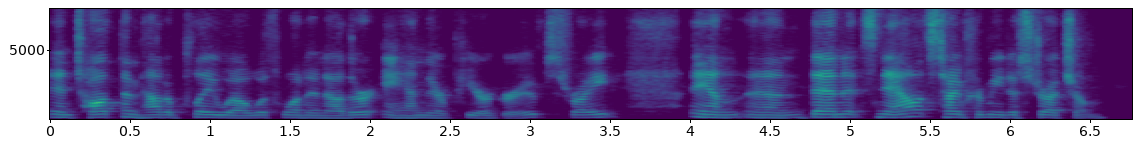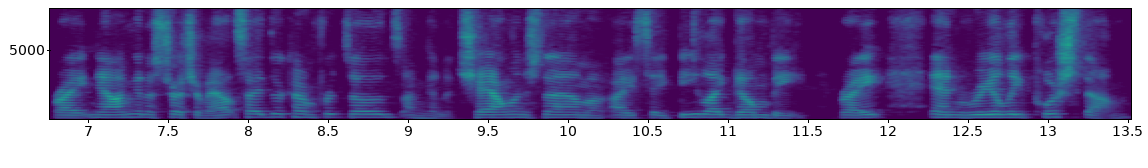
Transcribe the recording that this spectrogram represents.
and taught them how to play well with one another and their peer groups, right? And, and then it's now it's time for me to stretch them, right? Now I'm going to stretch them outside their comfort zones. I'm going to challenge them. I say, be like Gumby, right? And really push them.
